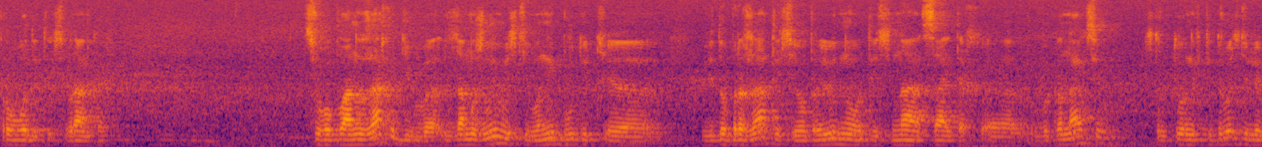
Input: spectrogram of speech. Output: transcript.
проводитись в рамках цього плану заходів, е, за можливості вони будуть е, відображатись і оприлюднюватись на сайтах е, виконавців структурних підрозділів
